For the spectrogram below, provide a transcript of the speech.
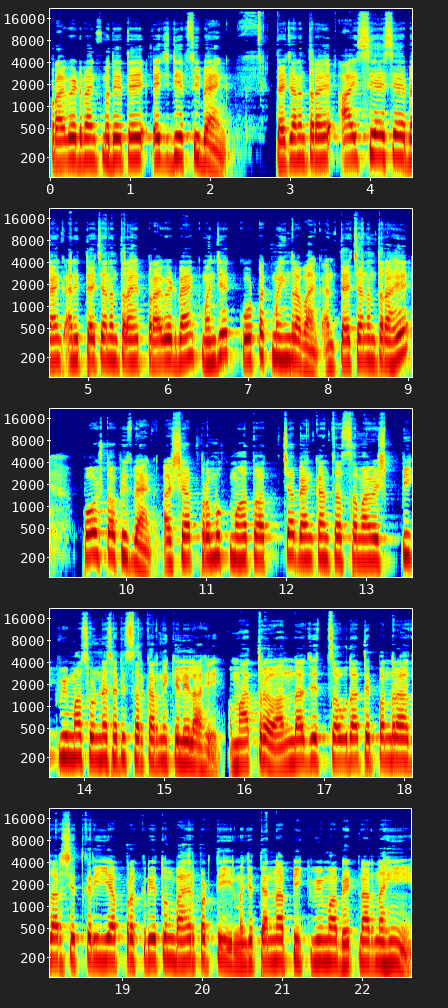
प्रायव्हेट बँकमध्ये येते H D F C bank त्याच्यानंतर आहे I C I C I bank आणि त्याच्यानंतर आहे प्रायव्हेट बँक म्हणजे कोटक महिंद्रा बँक आणि त्याच्यानंतर आहे पोस्ट ऑफिस बँक. अशा प्रमुख महत्त्वाच्या बँकांचा समावेश पीक विमा सोडण्यासाठी सरकारने केलेला आहे. मात्र अंदाजे चौदा ते पंधरा हजार शेतकरी या प्रक्रियेतून बाहेर पडतील म्हणजे त्यांना पीक विमा भेटणार नाही.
